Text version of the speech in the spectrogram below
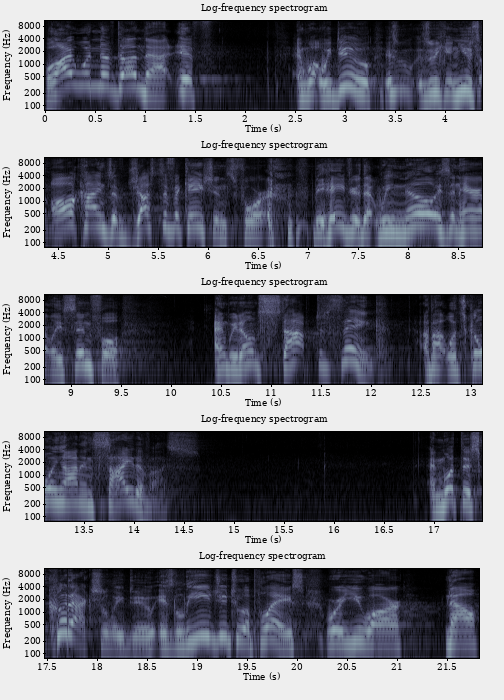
Well, I wouldn't have done that if. And what we do is, is we can use all kinds of justifications for behavior that we know is inherently sinful, and we don't stop to think about what's going on inside of us. And what this could actually do is lead you to a place where you are now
